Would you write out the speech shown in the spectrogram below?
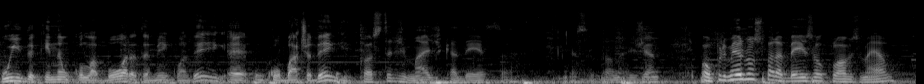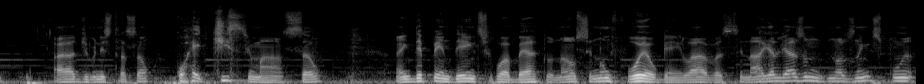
cuida, quem não colabora também com a dengue, é, com o combate à dengue? Gosta demais de cadeia essa, essa dona Regiane. Bom, primeiro meus parabéns ao Clóvis Melo, à administração, corretíssima a ação. É independente se ficou aberto ou não, se não foi alguém lá vacinar. E aliás, não- nós nem dispunha,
